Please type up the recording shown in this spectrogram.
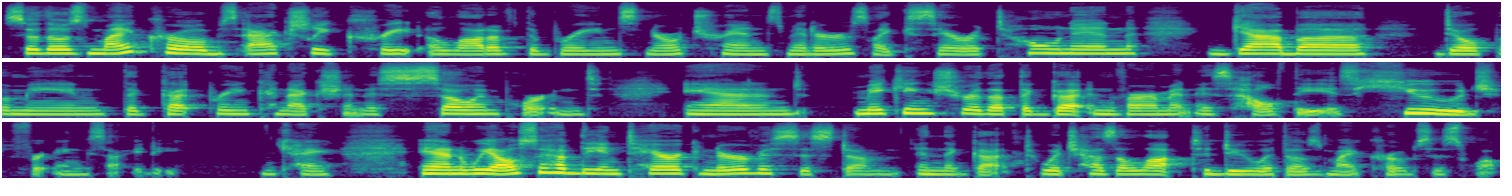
So, those microbes actually create a lot of the brain's neurotransmitters like serotonin, GABA, dopamine, the gut brain connection is so important. And making sure that the gut environment is healthy is huge for anxiety. Okay. And we also have the enteric nervous system in the gut, which has a lot to do with those microbes as well.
